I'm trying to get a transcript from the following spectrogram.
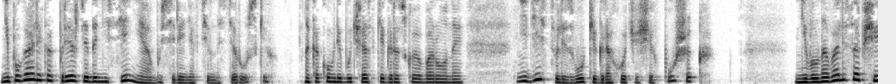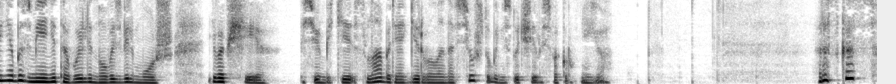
Не пугали, как прежде, донесения об усилении активности русских на каком-либо участке городской обороны, не действовали звуки грохочущих пушек, не волновали сообщения об измене того или иного из вельмож. И вообще, Сюмбики слабо реагировала на все, что бы ни случилось вокруг нее. Рассказ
